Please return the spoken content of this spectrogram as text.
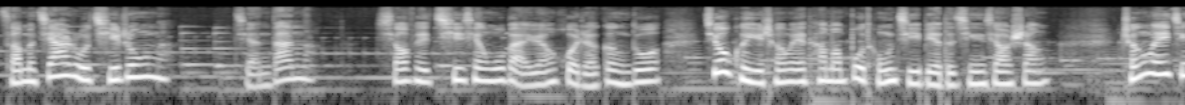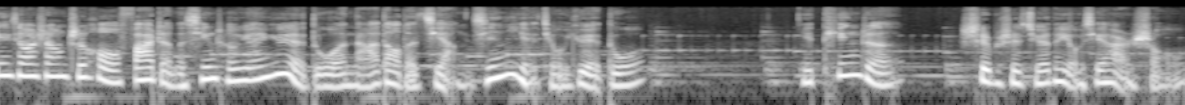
怎么加入其中呢？简单呢。消费七千五百元或者更多，就可以成为他们不同级别的经销商。成为经销商之后，发展的新成员越多，拿到的奖金也就越多。你听着，是不是觉得有些耳熟？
